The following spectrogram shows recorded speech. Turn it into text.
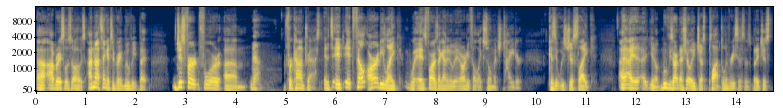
uh, Abres Los Ojos. I'm not saying it's a great movie, but just for for um Yeah. For contrast, it's it it felt already like as far as I got into it, it already felt like so much tighter. Because it was just like I, I uh, you know movies aren't necessarily just plot delivery systems, but it just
